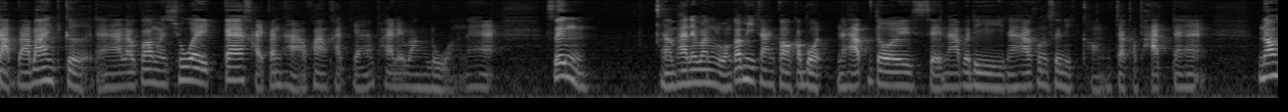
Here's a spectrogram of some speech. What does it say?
กลับมาบ้านเกิดนะฮะแล้วก็มาช่วยแก้ไขปัญหาความขัดแย้งภายในวังหลวงนะฮะซึ่งภายในวังหลวงก็มีการก่อกบฏนะครับ โดยเสนาบดีนะครับคนสนิทของจักรพรรดินะฮะนอก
